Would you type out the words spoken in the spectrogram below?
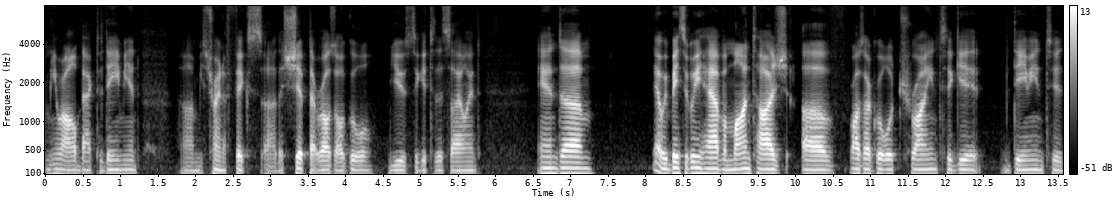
Meanwhile, back to Damian. Um, he's trying to fix uh, the ship that Ra's al Ghul used to get to this island. And um, yeah, we basically have a montage of Ra's al Ghul trying to get Damian to,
